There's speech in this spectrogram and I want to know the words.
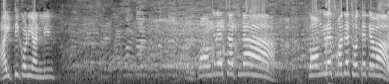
आय टी कोणी आणली? काँग्रेसच ना. काँग्रेसमध्येच होते तेव्हा.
